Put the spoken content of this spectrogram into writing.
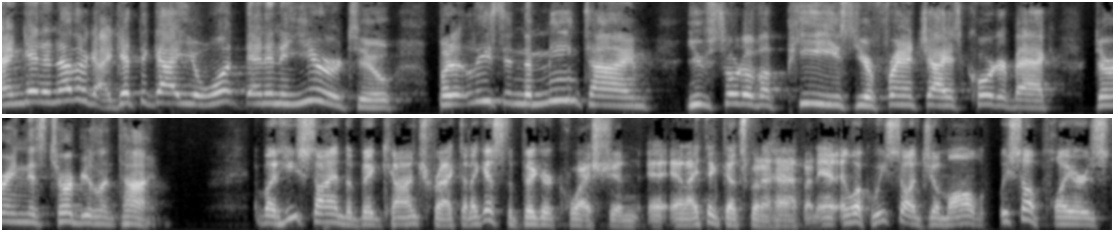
and get another guy. Get the guy you want then in a year or two. But at least in the meantime, you've sort of appeased your franchise quarterback during this turbulent time but he signed the big contract. And I guess the bigger question, and I think that's going to happen. And, and, look, we saw Jamal, we saw players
